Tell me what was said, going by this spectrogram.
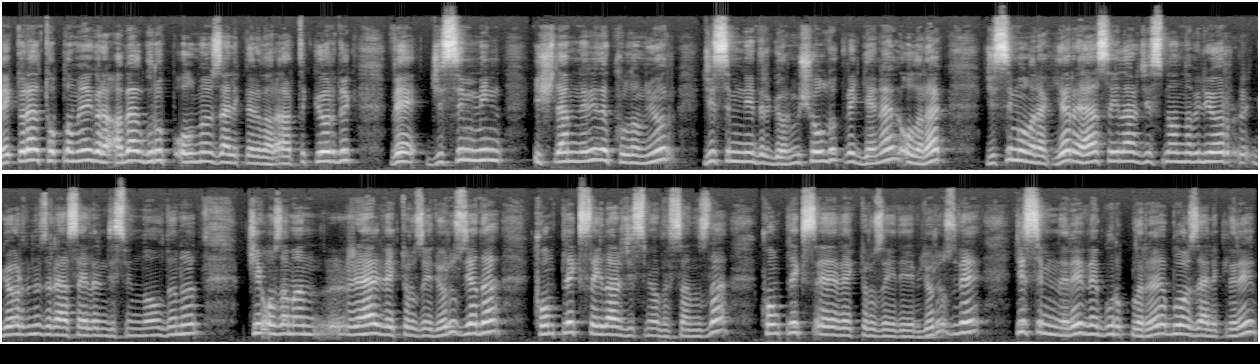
Vektörel toplamaya göre Abel grup olma özellikleri var. Artık gördük ve cismin işlemleri de kullanıyor. Cisim nedir görmüş olduk ve genel olarak cisim olarak ya reel sayılar cismi alınabiliyor. Gördüğünüz reel sayıların cisminin olduğunu ki o zaman reel vektör uzayı diyoruz ya da kompleks sayılar cismi alırsanız da kompleks e, vektör uzayı diyebiliyoruz ve cisimleri ve grupları, bu özellikleri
